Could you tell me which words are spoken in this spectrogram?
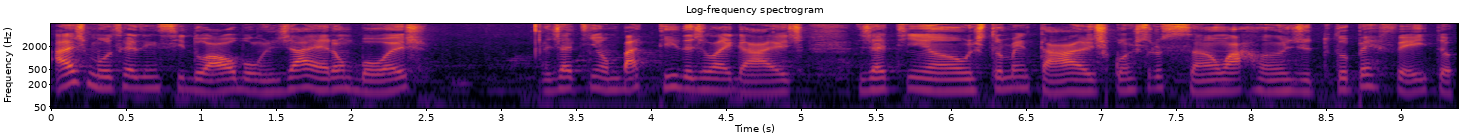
As músicas em si do álbum já eram boas, já tinham batidas legais, já tinham instrumentais, construção, arranjo, tudo perfeito.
